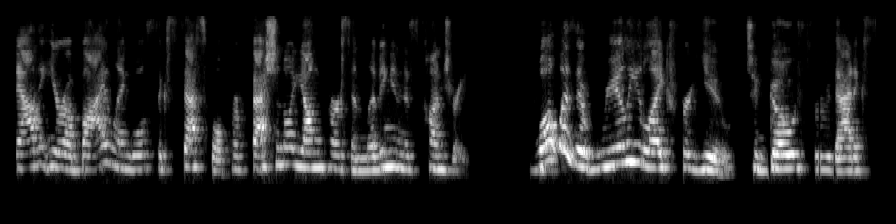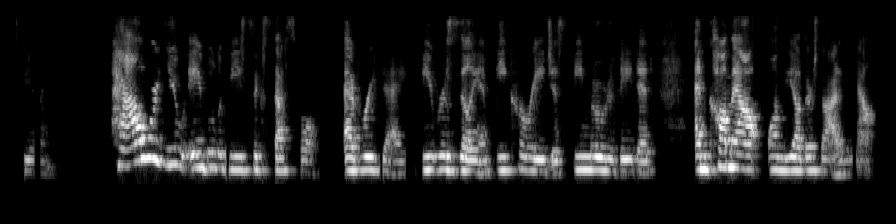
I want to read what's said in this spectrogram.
now that you're a bilingual, successful, professional young person living in this country. What was it really like for you to go through that experience? How were you able to be successful every day, be resilient, be courageous, be motivated, and come out on the other side of the mountain?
